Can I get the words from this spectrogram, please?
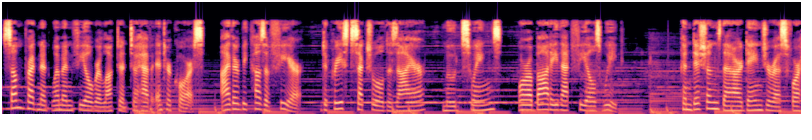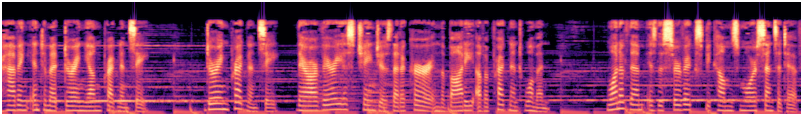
some pregnant women feel reluctant to have intercourse, either because of fear, decreased sexual desire, mood swings, or a body that feels weak. Conditions that are dangerous for having intimate during young pregnancy. During pregnancy, there are various changes that occur in the body of a pregnant woman. One of them is the cervix becomes more sensitive.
